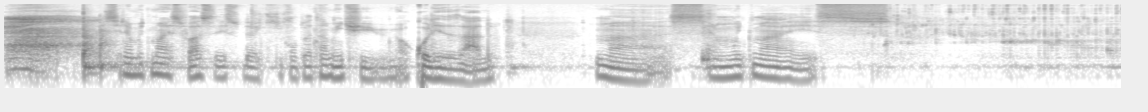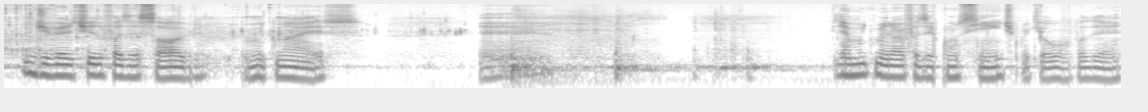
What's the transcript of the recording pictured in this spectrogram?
Seria muito mais fácil isso daqui completamente alcoolizado. Mas é muito mais divertido fazer sóbrio. Muito mais. É... é muito melhor fazer consciente, porque eu vou poder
